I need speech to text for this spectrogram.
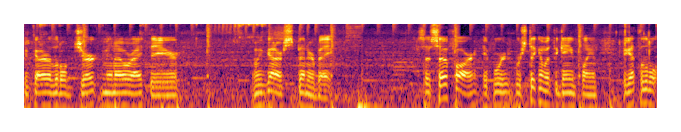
We've got our little jerk minnow right there. And we've got our spinner bait. So, so far, if we're, we're sticking with the game plan, we got the little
